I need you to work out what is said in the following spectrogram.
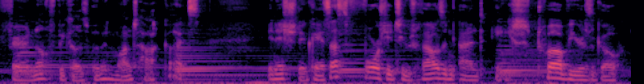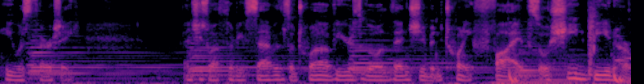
Fair enough, because women want hot guys. Initially, okay, so that's 42, 2008. 12 years ago, he was 30. And she's what, 37, so 12 years ago, then she'd been 25, so she'd be in her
